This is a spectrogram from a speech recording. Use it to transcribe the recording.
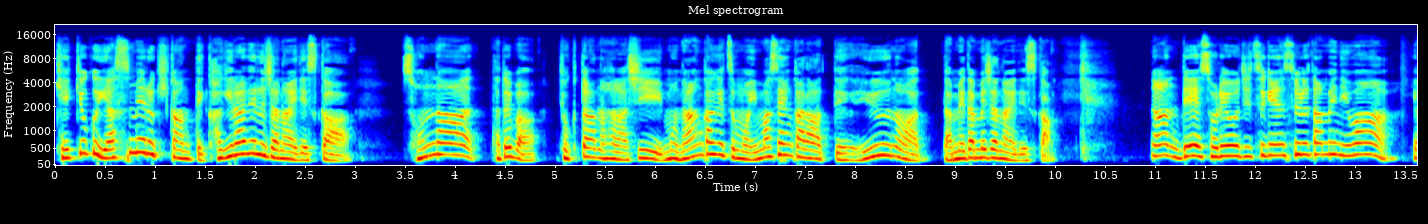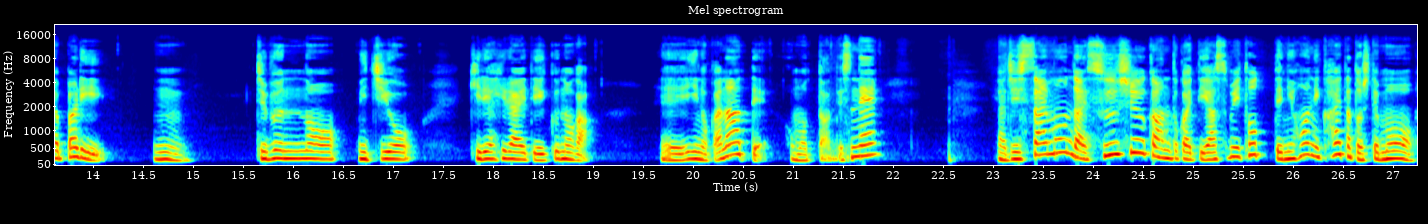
結局休める期間って限られるじゃないですか。そんな、例えば極端な話、もう何ヶ月もいませんからっていうのはダメダメじゃないですか。なんで、それを実現するためには、やっぱり、うん、自分の道を切り開いていくのが、えー、いいのかなって思ったんですね。いや、実際問題数週間とか言って休み取って日本に帰ったとしても、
